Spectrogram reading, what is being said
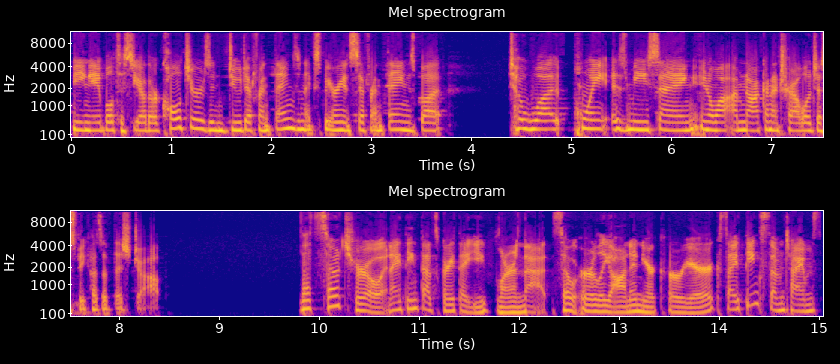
being able to see other cultures and do different things and experience different things. But to what point is me saying, you know what, I'm not going to travel just because of this job? That's so true. And I think that's great that you've learned that so early on in your career. Cause I think sometimes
